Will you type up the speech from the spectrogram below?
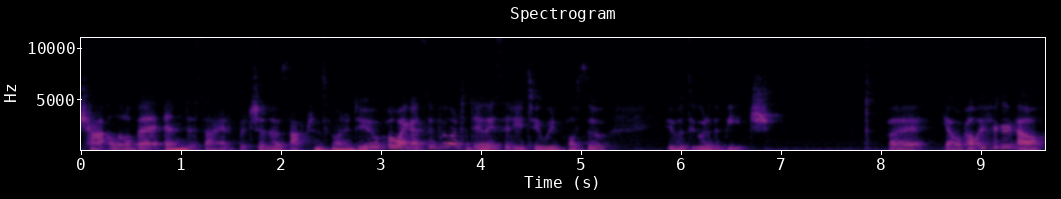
chat a little bit and decide which of those options we want to do. Oh, I guess if we went to Daly City too, we'd also be able to go to the beach. But yeah, we'll probably figure it out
